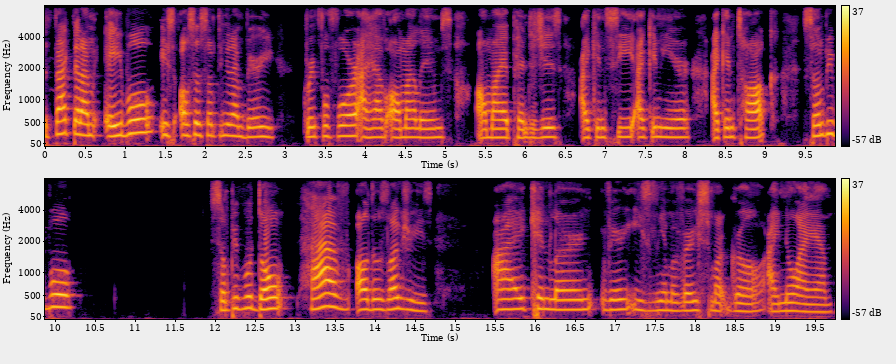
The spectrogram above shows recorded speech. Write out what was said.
The fact that I'm able is also something that I'm very grateful for. I have all my limbs, all my appendages. I can see, I can hear, I can talk. Some people some people don't have all those luxuries. I can learn very easily. I'm a very smart girl. I know I am.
